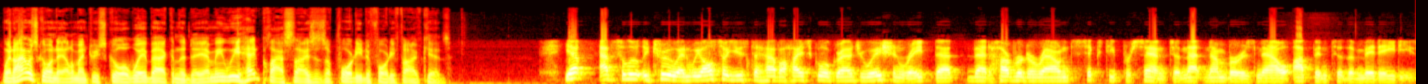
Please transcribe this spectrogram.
when I was going to elementary school way back in the day, I mean, we had class sizes of 40 to 45 kids. Yep, absolutely true. And we also used to have a high school graduation rate that, that hovered around 60%, and that number is now up into the mid 80s.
